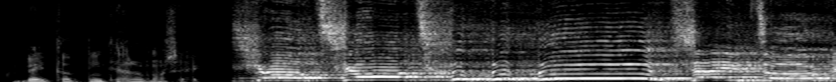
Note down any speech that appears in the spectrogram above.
weet dat niet helemaal zeker. Schat, schat! Zei het toch?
